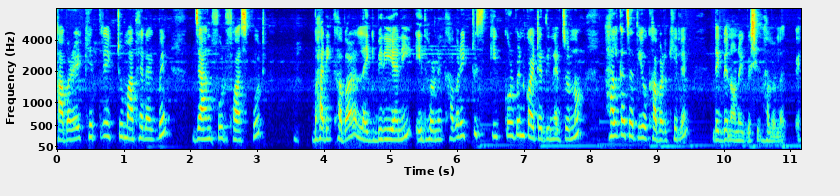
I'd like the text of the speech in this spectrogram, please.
খাবারের ক্ষেত্রে একটু মাথায় রাখবেন জাঙ্ক ফুড ফাস্ট ফুড ভারী খাবার লাইক বিরিয়ানি, এই ধরনের খাবার একটু স্কিপ করবেন কয়টা দিনের জন্য। হালকা জাতীয় খাবার খেলেন দেখবেন অনেক বেশি ভালো লাগবে।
